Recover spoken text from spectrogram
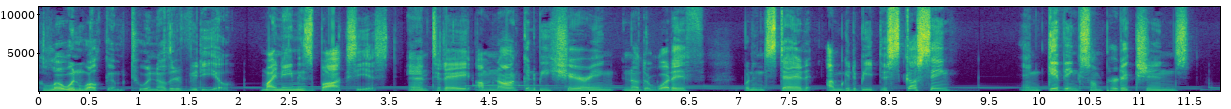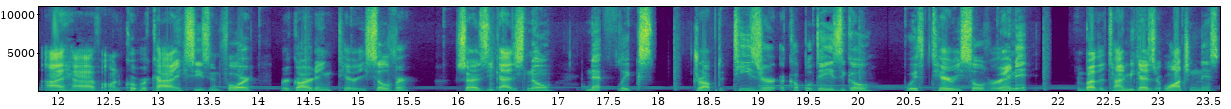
Hello and welcome to another video. My name is Boxiest, and today I'm not going to be sharing another what if, but instead I'm going to be discussing and giving some predictions I have on Cobra Kai Season 4 regarding Terry Silver. So as you guys know, Netflix dropped a teaser a couple days ago with Terry Silver in it, and by the time you guys are watching this,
